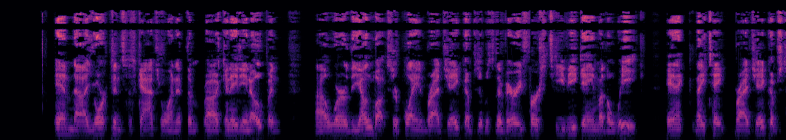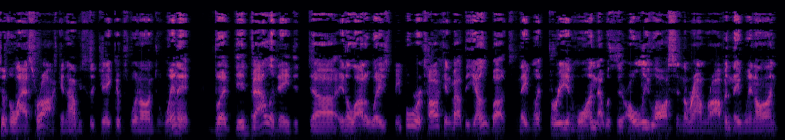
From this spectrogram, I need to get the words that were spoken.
in uh, Yorkton, Saskatchewan at the uh, Canadian Open, uh, where the Young Bucks are playing Brad Jacobs. It was the very first TV game of the week, and it, they take Brad Jacobs to the last rock, and obviously Jacobs went on to win it. But it validated uh, in a lot of ways. People were talking about the Young Bucks, and they went three and one. That was their only loss in the round robin. They went on,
